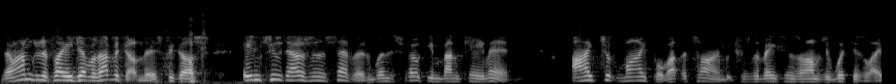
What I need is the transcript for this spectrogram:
Now I'm going to play devil's advocate on this because okay. in 2007, when the smoking ban came in, I took my pub at the time, which was the Masons Arms in Wickersley.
